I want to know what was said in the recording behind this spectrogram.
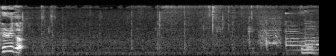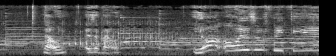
here we go. Ooh. Naon? Is it Naon? Yeah, oh, it's so pretty.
